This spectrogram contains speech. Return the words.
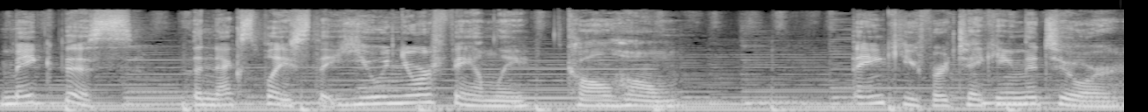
Make this the next place that you and your family call home. Thank you for taking the tour.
